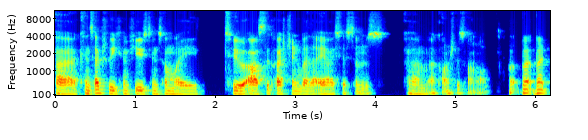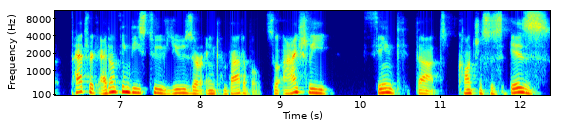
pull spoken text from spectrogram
uh, conceptually confused in some way to ask the question whether AI systems um, are conscious or not. But, but but Patrick, I don't think these two views are incompatible. So I actually think that consciousness is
